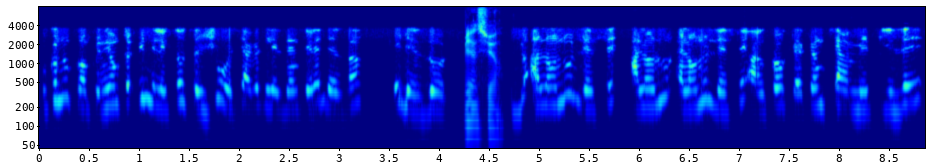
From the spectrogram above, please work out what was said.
pour que nous comprenions qu'une élection se joue aussi avec les intérêts des uns et des autres. Bien sûr. Allons-nous laisser, allons-nous, allons-nous laisser encore quelqu'un qui a méprisé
